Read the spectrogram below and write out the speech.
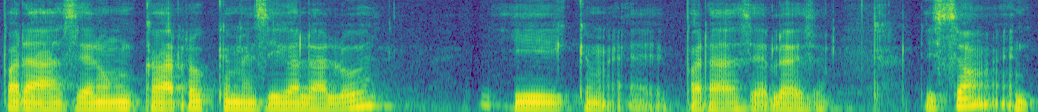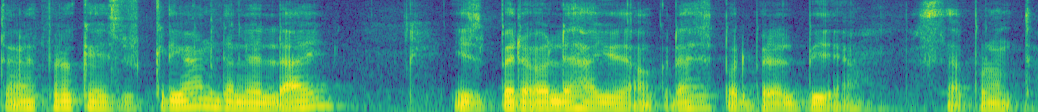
para hacer un carro que me siga la luz y que para hacerlo eso listo entonces espero que se suscriban denle like y espero haberles ayudado. Gracias por ver el video. Hasta pronto.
